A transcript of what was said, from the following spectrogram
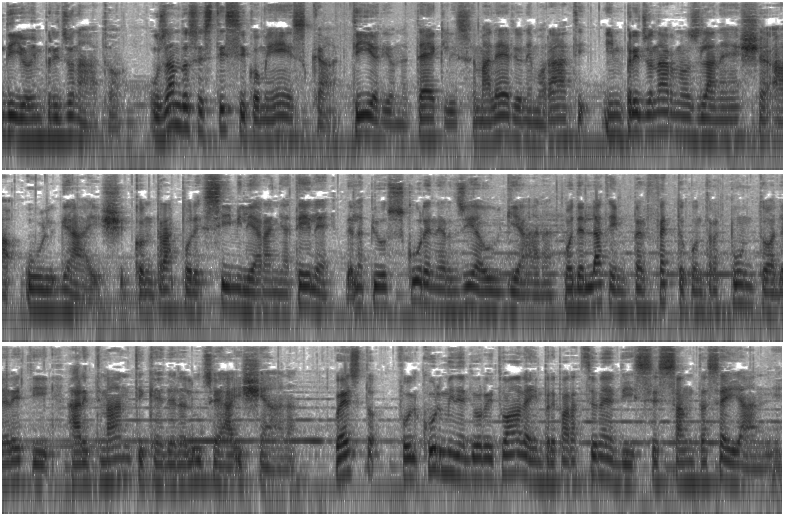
dio imprigionato. Usando se stessi come esca, Tyrion, Teclis, Malerion e Morati imprigionarono Slanesh a Ulgaish con trappole simili a ragnatele della più oscura energia ulghiana, modellate in perfetto contrappunto alle reti aritmantiche della luce aishiana. Questo fu il culmine di un rituale in preparazione di 66 anni,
